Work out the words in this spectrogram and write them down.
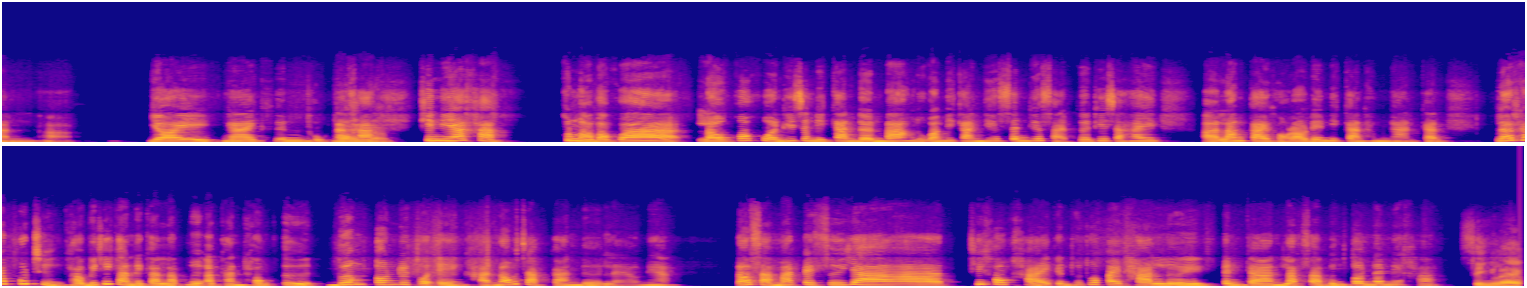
ารย่อยง่ายขึ้นนะคะ ทีนี้ค่ะ คุณหมอบอกว่าเราก็ควรที่จะมีการเดินบ้าง หรือว่ามีการยืดเส้นยืดสายเพื่อที่จะให้ร่างกายของเราได้มีการทำงานกัน แล้วถ้าพูดถึงค่ะวิธีการในการรับมืออาการท้องอืดเบื้องต้นด้วยตัวเองค่ะ นอกจากการเดินแล้วเนี่ย เราสามารถไปซื้อยาที่เขาขายกันทั่ว ๆ ไปทานเลย เป็นการรักษาเบื้องต้นได้ไหมคะสิ่งแรก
